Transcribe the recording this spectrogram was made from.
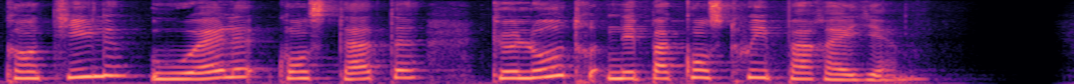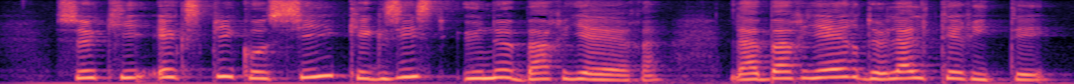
quand il ou elle constate que l'autre n'est pas construit pareil. Ce qui explique aussi qu'existe une barrière, la barrière de l'altérité.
